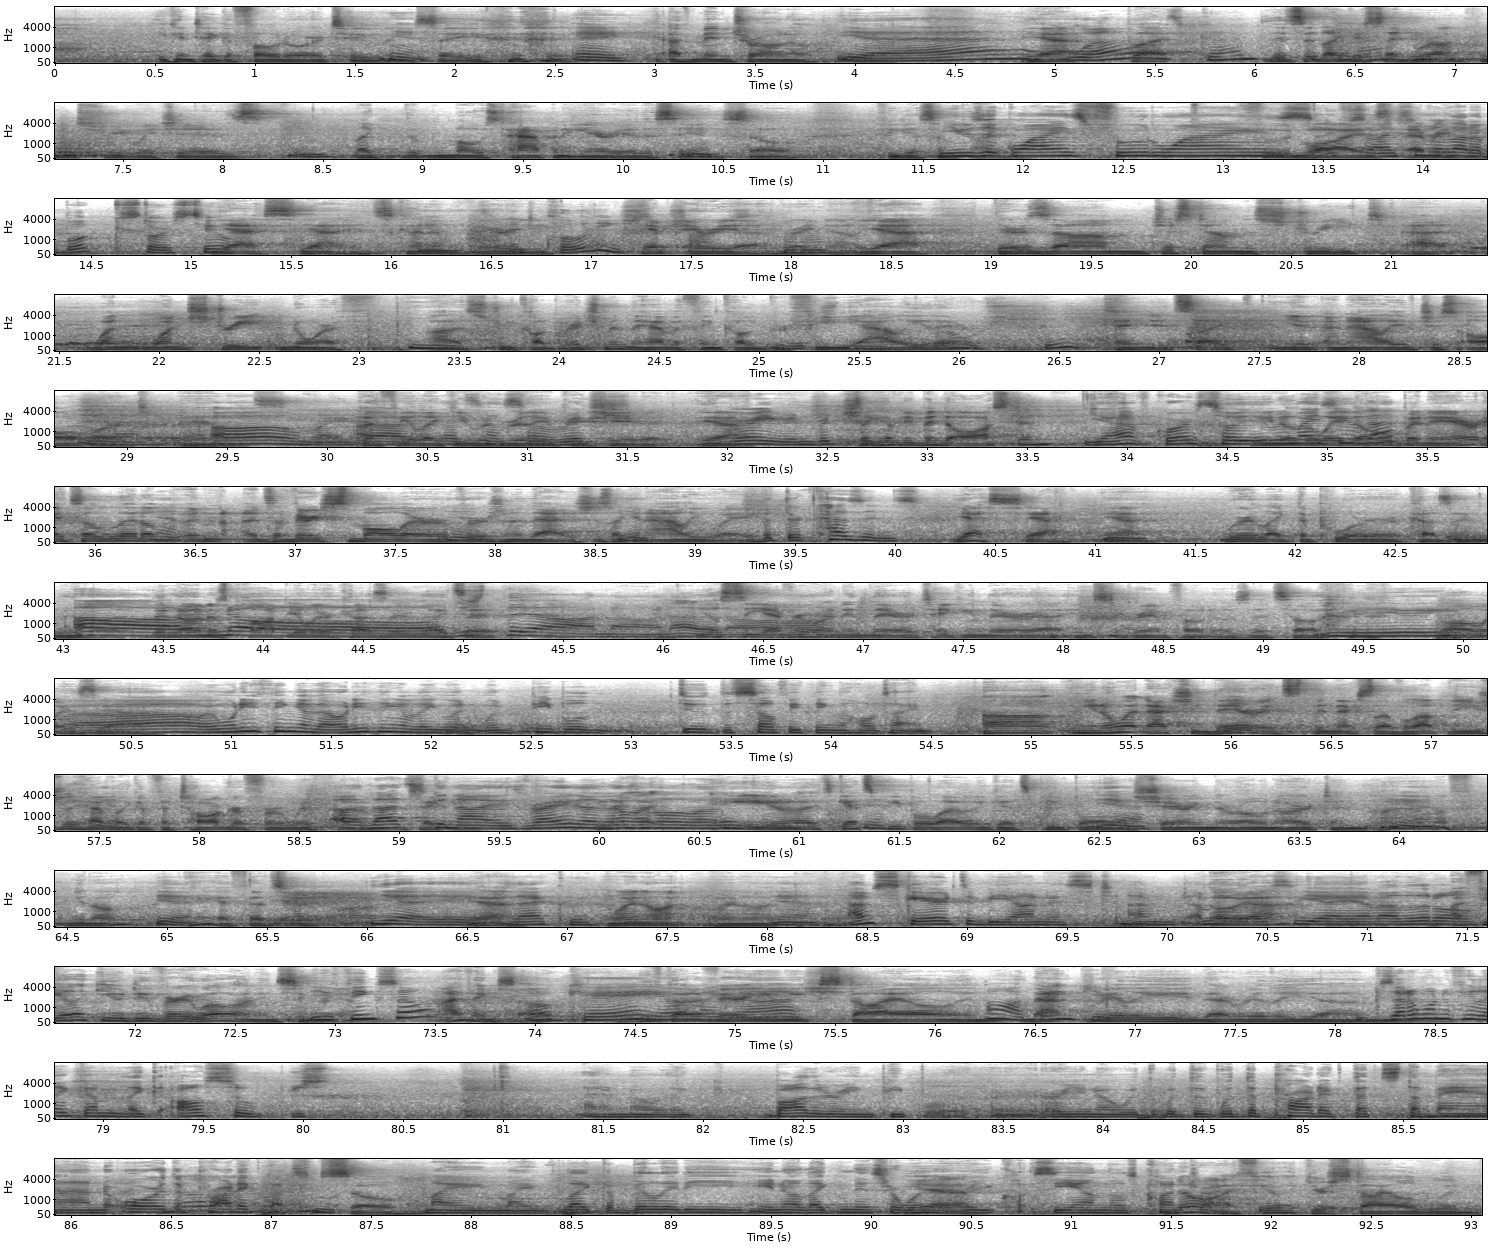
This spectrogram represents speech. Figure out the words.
you can take a photo or two and Yeah. say, Hey. "I'm in Toronto." you know? Yeah. Yeah, Well, but that's good. This is like I said, we're on Queen Street, which is mm. like the most happening area of the city. Yeah. So if you get some Music time- wise, food wise. Food-wise, I've, I've seen a lot of bookstores too. Yes, yeah, it's kind of very and clothing hip shops. area right Mhm. now. Yeah, there's um, just down the street at one one street north, uh, a street called Richmond. They have a thing called Graffiti Mm-hmm. Richmond. Alley there, Oh, and it's like you, an alley of just all art. And Oh my I God, feel like that you would really so rich. appreciate it. Yeah, Very It's like, have you been to Austin? Yeah, of course. So it You know the reminds way the that. open air. It's a little. Yeah. It's a very smaller Yeah. version of that. It's just like an alleyway. But they're cousins. yes, yeah, yeah. Yeah. We're like the poorer cousin, the not, the Oh, not as no. popular cousin. That's Just it. The, oh, no, not You'll see all. everyone in there taking their uh, Instagram photos. That's all. Really? Always, yeah. Wow. And what do you think of that? What do you think of like when, when people do the selfie thing the whole time? Uh, you know what? Actually, there it's the next level up. They usually have Yeah. like a photographer with. Them. Oh, them that's taking- nice, right? You know what? um, hey, you know, it gets yeah. people out. It gets people Yeah. sharing their own art, and I don't Yeah. know if, you know, Yeah. hey, if that's it. Yeah, yeah, yeah, exactly. Why not? Why not? Yeah, I'm scared to be honest. I'm, I'm Oh, a little, yeah? yeah, yeah, I'm a little. I feel like you would do very well on Instagram. You think so? I think so. Okay, You've oh got a my very unique style, and Oh, that thank you. really, that really. Um, because I don't want to feel like I'm like also just I don't know like bothering people or, or you know with with the with the product that's the band or the No, product that's so. my my likability you know likeness or whatever Yeah. you see on those contracts. no. I feel like your style would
